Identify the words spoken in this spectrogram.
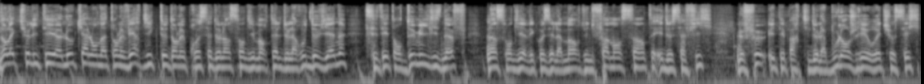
Dans l'actualité locale, on attend le verdict dans le procès de l'incendie mortel de la route de Vienne. C'était en 2019. L'incendie avait causé la mort d'une femme enceinte et de sa fille. Le feu était parti de la boulangerie au rez-de-chaussée.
